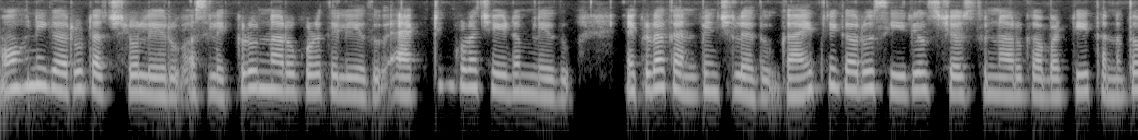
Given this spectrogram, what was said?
మోహిని గారు టచ్‌లో లేరు. అసలు ఎక్కడున్నారో కూడా తెలియదు. యాక్టింగ్ కూడా చేయడం లేదు. ఎక్కడా కనిపించలేదు. గాయత్రి గారు సీరియల్స్ చేస్తున్నారు కాబట్టి తనతో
